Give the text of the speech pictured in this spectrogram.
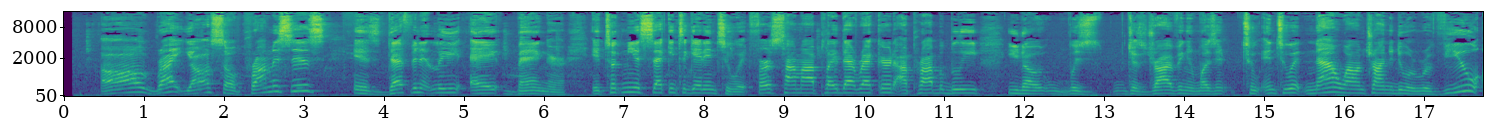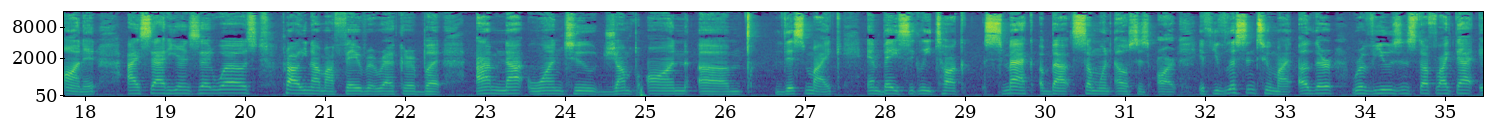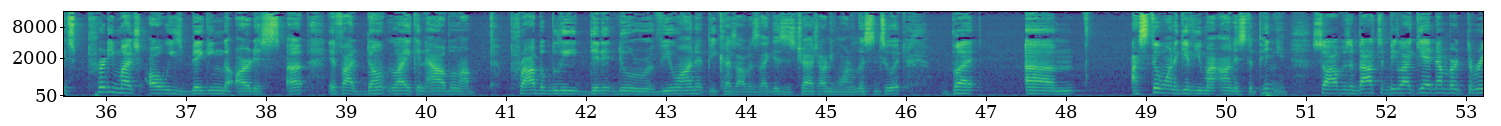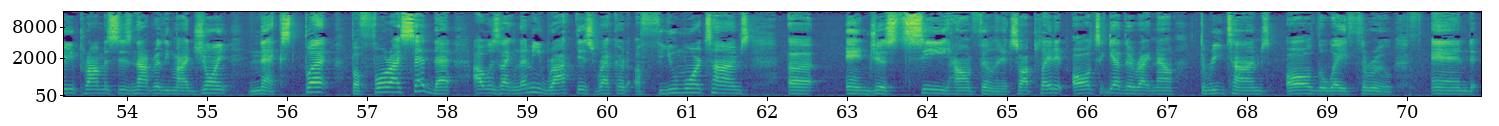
All right, y'all. So, Promises is definitely a banger. It took me a second to get into it. First time I played that record, I probably, you know, was just driving and wasn't too into it. Now, while I'm trying to do a review on it, I sat here and said, well, it's probably not my favorite record, but I'm not one to jump on um, this mic and basically talk smack about someone else's art. If you've listened to my other reviews and stuff like that, it's pretty much always bigging the artists up. If I don't like an album, I probably didn't do a review on it because I was like, this is trash. I don't even want to listen to it. But um I still want to give you my honest opinion. So I was about to be like, yeah, number three promises not really my joint. Next. But before I said that, I was like, let me rock this record a few more times uh, and just see how I'm feeling it. So I played it all together right now, three times, all the way through. And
